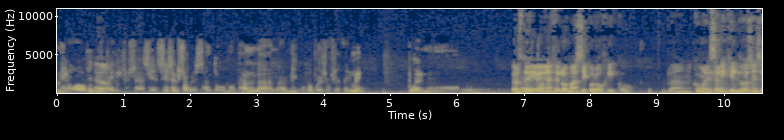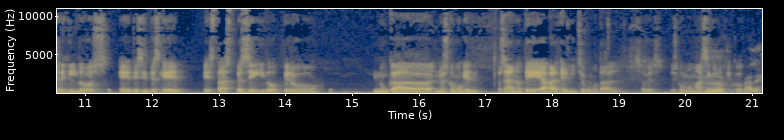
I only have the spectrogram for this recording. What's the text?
Ni el juego ni las No. pelis. O sea, si, si es el sobresalto como tal, la, la única que puedes ofrecerme, pues no. Pero no estaría es bien para- hacerlo más psicológico. En plan, como en el Silent Hill 2, en Silent Hill 2 eh, te sientes que estás perseguido, pero nunca. No es como que. O sea, no te aparece el bicho como tal, ¿sabes? Es como más psicológico. Mm, vale.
